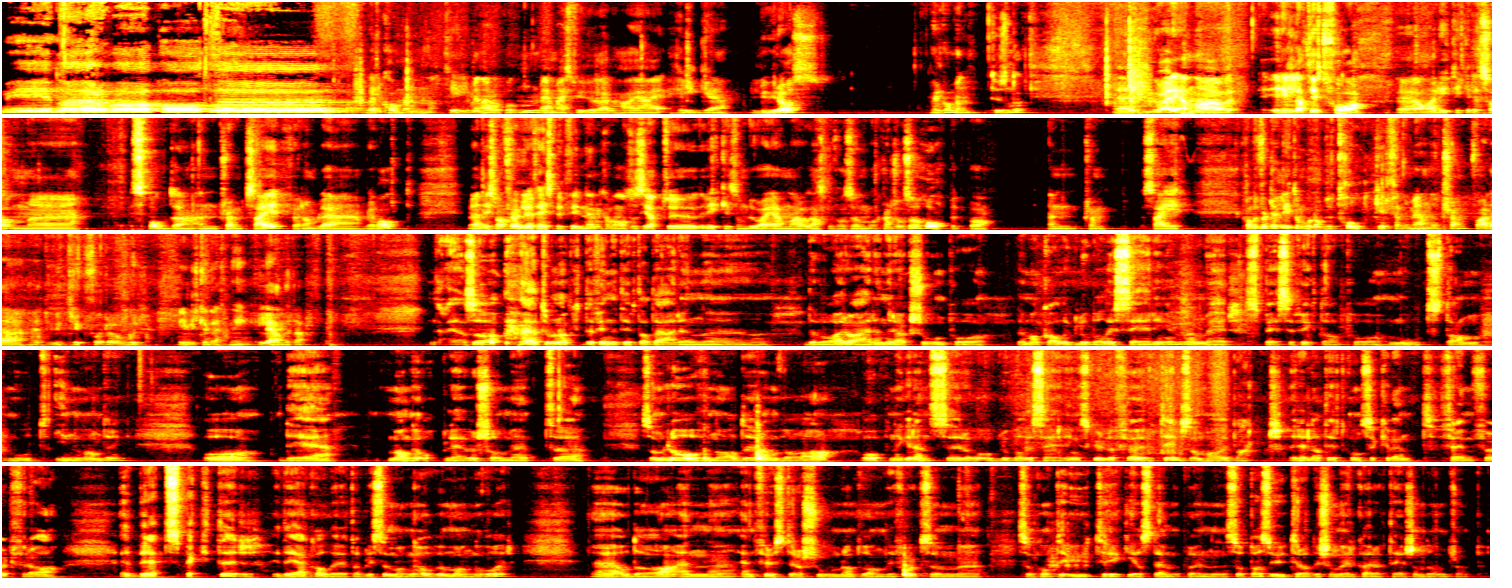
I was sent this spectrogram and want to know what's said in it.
Minerva-podden. Velkommen til Minervapodden. Med meg i studio i dag har jeg Helge Lurås. Velkommen. Tusen takk. Eh, Du er en av relativt få eh, analytikere som eh, spådde en Trump-seier før han ble, ble valgt. Men hvis man følger Facebook-filmen din, kan man også si at du, det virker som du var en av ganske få som kanskje også håpet på en Trump-seier. Kan du fortelle litt om hvordan du tolker fenomenet Trump? Hva er det et uttrykk for, og hvor, i hvilken retning leder det? Nei, altså, jeg tror nok definitivt at det er en eh, Det var og er en reaksjon på det man kaller globaliseringen, men mer spesifikt da på motstand mot innvandring. Og det mange opplever som et eh, som lovnader om hva åpne grenser og globalisering skulle føre til, som har vært relativt konsekvent fremført fra et bredt spekter i det jeg kaller etablissementet over mange år. Eh, Og da en, en frustrasjon blant vanlige folk som, eh, som kom til uttrykk i å stemme på en såpass utradisjonell karakter som Donald Trump.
